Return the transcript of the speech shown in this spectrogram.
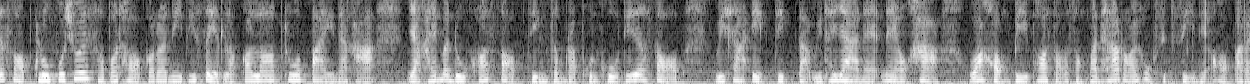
จะสอบครูผู้ช่วยสปทกรณีพิเศษแล้วก็รอบทั่วไปนะคะ อยากให้มาดูข้อสอบจริงสำหรับคุณครูที่จะสอบ วิชาเอกจิตวิทยาแนะแนวค่ะ ว่าของปีพศ 2564เนี่ยออกอะไร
